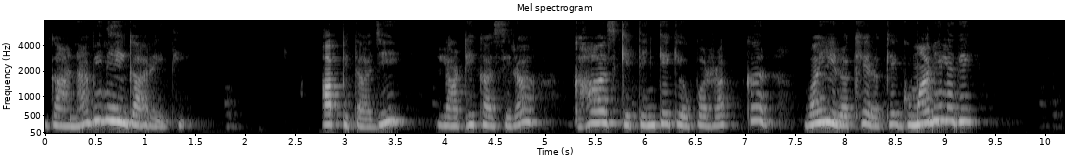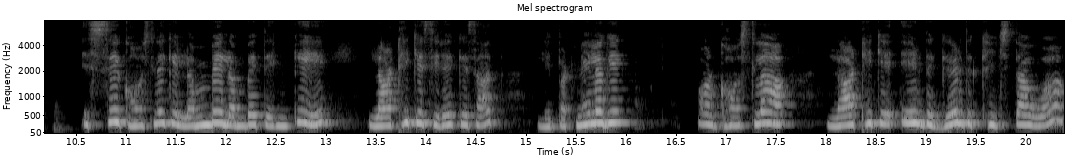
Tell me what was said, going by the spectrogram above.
गाना भी नहीं गा रही थी। अब पिताजी, लाठी का सिरा घास के तिनके के ऊपर रखकर वहीं रखे रखे घुमाने लगे। इससे घोंसले के लंबे लंबे तिनके लाठी के सिरे के साथ लिपटने लगे और घोंसला लाठी के इर्द गिर्द खींचता हुआ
